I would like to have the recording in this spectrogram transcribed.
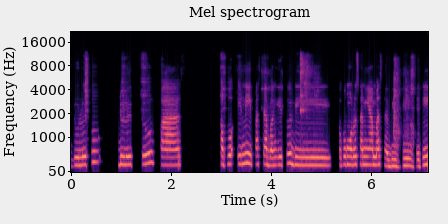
Dulu itu dulu itu pas kepu ini pas cabang itu di kepengurusannya Mas Habibie. Jadi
